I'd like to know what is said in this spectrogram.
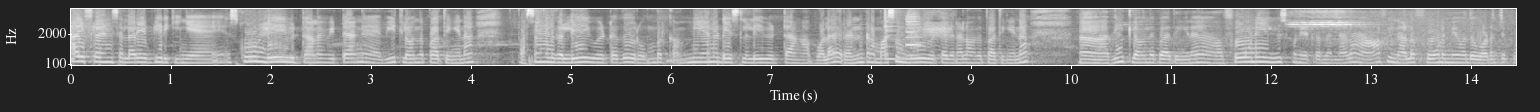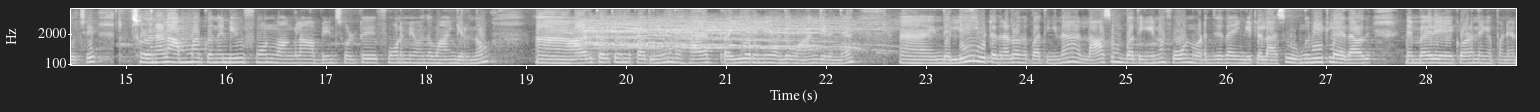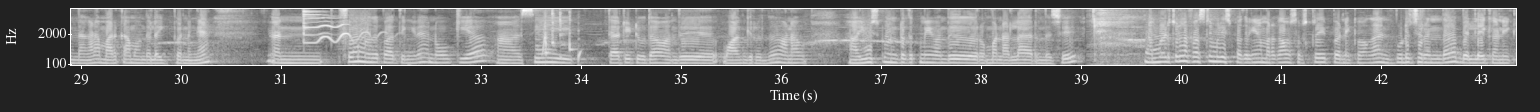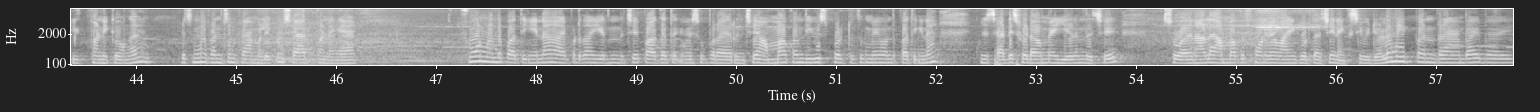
Hi friends எல்லோரும் எப்படி இருக்கீங்க? ஸ்கூல் லீவ் விட்டாலும் விட்டாங்க. வீட்டில் வந்து பார்த்தீங்கன்னா பசங்களுக்கு லீவ் விட்டது ரொம்ப கம்மியான டேஸில் லீவ் விட்டாங்க போல். ரெண்டரை மாதம் லீவ் விட்டதுனால வந்து பார்த்தீங்கன்னா வீட்டில் வந்து பார்த்தீங்கன்னா ஃபோனே யூஸ் பண்ணிட்டு இருந்ததுனால ஆஃபினால ஃபோனுமே வந்து உடஞ்சி போச்சு. ஸோ அதனால் அம்மாவுக்கு வந்து நியூ ஃபோன் வாங்கலாம் அப்படின்னு சொல்லிட்டு ஃபோனுமே வந்து வாங்கியிருந்தோம். அதுக்கடுத்து வந்து பார்த்தீங்கன்னா இந்த ஹேர் ட்ரையருமே வந்து வாங்கியிருந்தேன். இந்த லீவ் விட்டதுனால வந்து பார்த்தீங்கன்னா லாஸ்ட்னு பார்த்தீங்கன்னா ஃபோன் உடஞ்சி தான் எங்கள் வீட்டில் லாஸ் உங்கள் வீட்டில் ஏதாவது இந்த மாதிரி குழந்தைங்க பண்ணியிருந்தாங்கன்னா மறக்காமல் வந்து லைக் பண்ணுங்கள் அண்ட் ஃபோன் வந்து பார்த்தீங்கன்னா நோக்கியா சி தேர்ட்டி டூ தான் வந்து வாங்கியிருந்தோம். ஆனால் யூஸ் பண்ணுறதுக்குமே வந்து ரொம்ப நல்லா இருந்துச்சு. நம்மளோட சேனல் ஃபஸ்ட் வீடியோஸ் பார்க்குறீங்கன்னா மறக்காமல் சப்ஸ்கிரைப் பண்ணிக்கோங்க. அண்ட் பிடிச்சிருந்தா பெல் ஐக்கானே கிளிக் பண்ணிக்கோங்க. பிடிச்சிருந்தா ஃப்ரெண்ட்ஸ் அண்ட் ஃபேமிலிக்கும் ஷேர் பண்ணுங்கள் ஃபோன் வந்து பார்த்தீங்கன்னா இப்படி தான் இருந்துச்சு பார்க்கறதுக்குமே சூப்பராக இருந்துச்சு. அம்மாவுக்கு வந்து யூஸ் பண்ணுறதுக்குமே வந்து பார்த்தீங்கன்னா கொஞ்சம் சாட்டிஸ்ஃபைடாகவும் இருந்துச்சு. ஸோ அதனால் அம்மாவுக்கு ஃபோனுமே வாங்கி கொடுத்தாச்சு. நெக்ஸ்ட் வீடியோவில் மீட் பண்ணுறேன் பாய் பாய்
